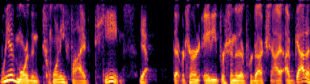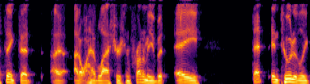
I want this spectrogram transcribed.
we have more than 25 teams. Yeah. that return 80% of their production. I, have got to think that I, I don't have last year's in front of me, but A, that intuitively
